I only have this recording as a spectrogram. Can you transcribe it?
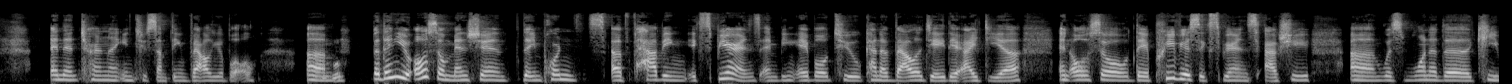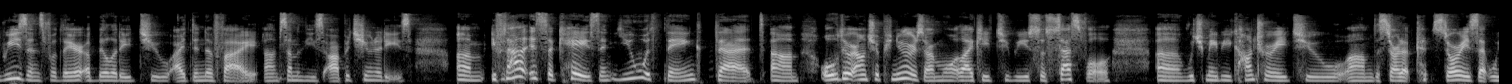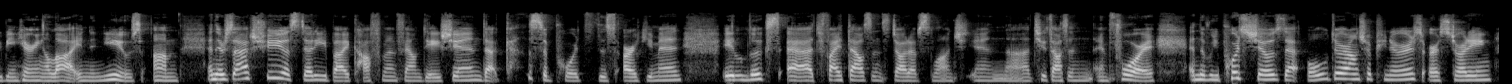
and then turn it into something valuable. Um, mm-hmm but then you also mentioned the importance of having experience and being able to kind of validate their idea. And also their previous experience actually um, was one of the key reasons for their ability to identify um, some of these opportunities. Um, if that is the case, then you would think that um, older entrepreneurs are more likely to be successful, uh, which may be contrary to um, the startup stories that we've been hearing a lot in the news. Um, and there's actually a study by Kauffman Foundation that kind of supports this argument. It looks at 5,000 startups launched in uh, 2004, and the report shows that older entrepreneurs are starting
